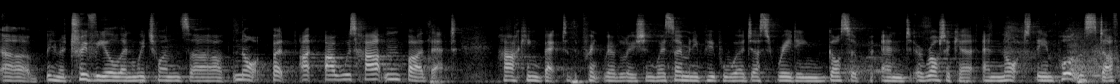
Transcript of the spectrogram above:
uh, you know, trivial and which ones are not. But I, I was heartened by that, harking back to the print revolution where so many people were just reading gossip and erotica and not the important stuff.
